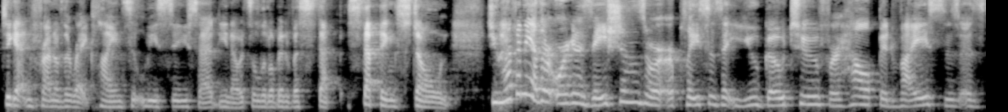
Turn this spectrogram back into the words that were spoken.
to get in front of the right clients. At least you said, you know, it's a little bit of a step stepping stone. Do you have any other organizations or, or places that you go to for help, advice, as, as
